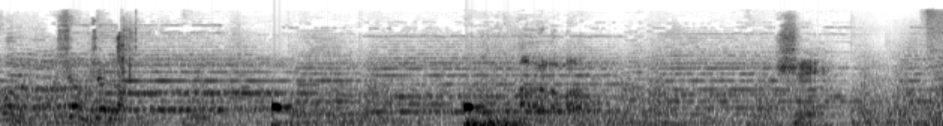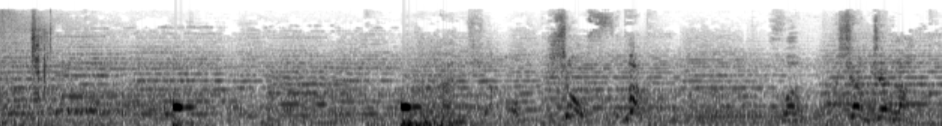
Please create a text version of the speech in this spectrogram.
换我上阵了。怕了吗？是。单挑，受死吧！换我上阵了。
